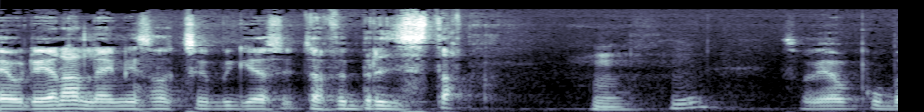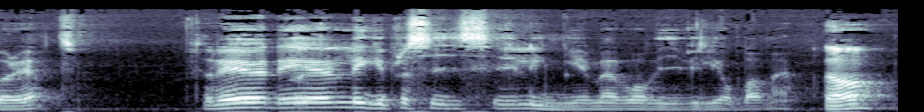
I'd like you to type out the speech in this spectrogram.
eh, Och det är en anläggning som ska byggas utanför Brista. Mm. Så vi har påbörjat. Så det, det ligger precis i linje med vad vi vill jobba med. Ja,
